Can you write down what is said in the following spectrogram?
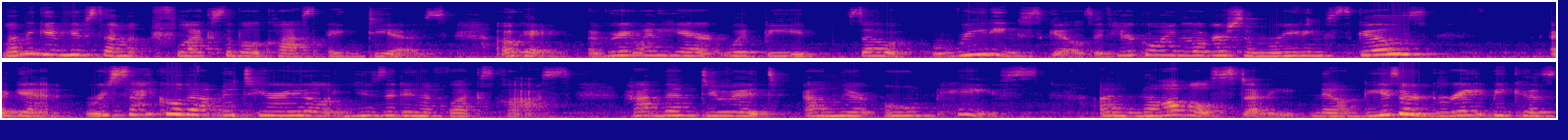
let me give you some flexible class ideas. Okay, a great one here would be, so reading skills. If you're going over some reading skills, again, recycle that material, use it in a flex class. Have them do it on their own pace a novel study. Now, these are great because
